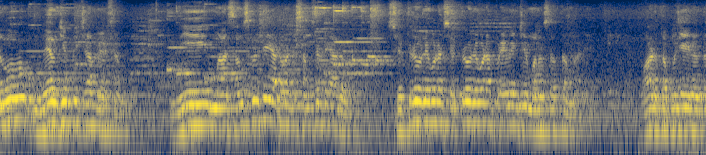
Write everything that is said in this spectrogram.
నువ్వు మేము చెప్పించినాం వేసాం నీ మా సంస్కృతి అటువంటి సంస్కృతి కాదు. శత్రువుని కూడా శత్రువుని కూడా ప్రేమించే మనస్తత్వం అది. వాడు తప్పు చేయనంత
